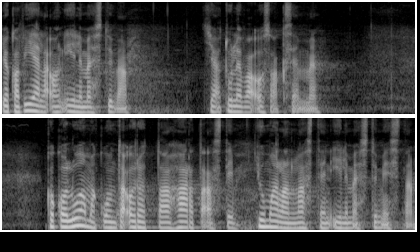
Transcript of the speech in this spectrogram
joka vielä on ilmestyvä ja tuleva osaksemme. Koko luomakunta odottaa hartaasti Jumalan lasten ilmestymistä.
